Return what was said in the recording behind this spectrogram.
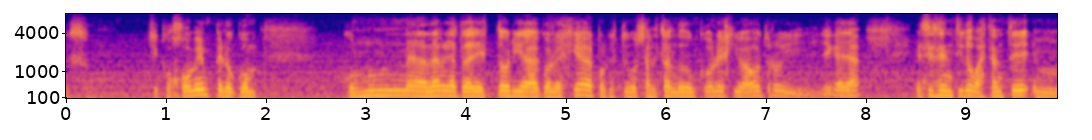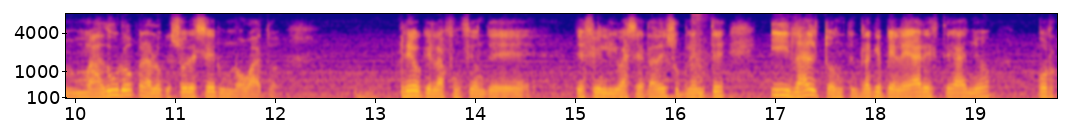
es un chico joven pero con con una larga trayectoria colegial, porque estuvo saltando de un colegio a otro y llega ya ese sentido bastante maduro para lo que suele ser un novato. Creo que la función de, de va a ser la de suplente y Dalton tendrá que pelear este año por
